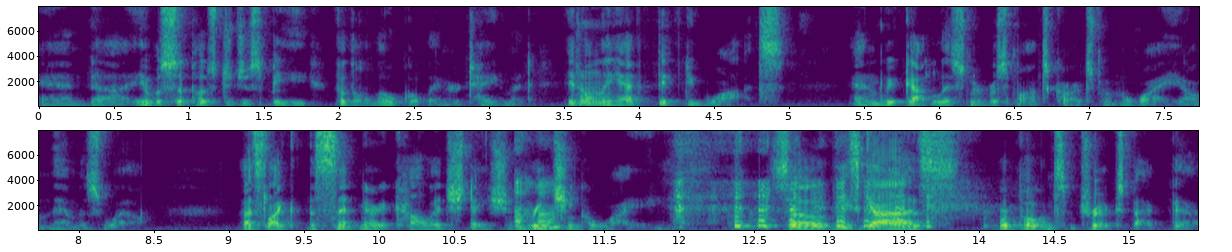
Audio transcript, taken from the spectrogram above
And uh, it was supposed to just be for the local entertainment. It only had 50 watts. And we've got listener response cards from Hawaii on them as well. That's like the Centenary College station uh-huh. reaching Hawaii. so these guys were pulling some tricks back then.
